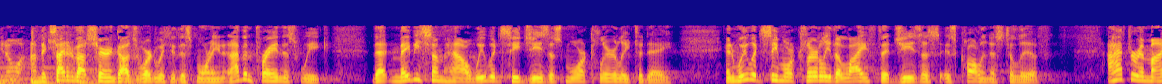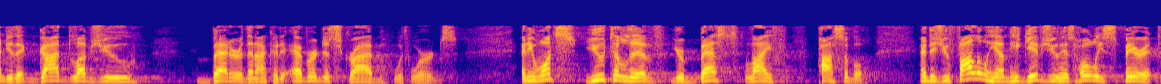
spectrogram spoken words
You know, I'm excited about sharing God's Word with you this morning, and I've been praying this week that maybe somehow we would see Jesus more clearly today, and we would see more clearly the life that Jesus is calling us to live. I have to remind you that God loves you better than I could ever describe with words. And He wants you to live your best life possible. And as you follow Him, He gives you His Holy Spirit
